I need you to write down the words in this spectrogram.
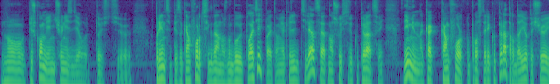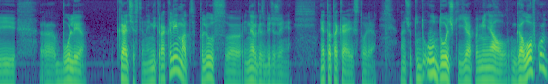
но пешком я ничего не сделаю. То есть, э, в принципе, за комфорт всегда нужно будет платить, поэтому я к вентиляции отношусь с рекуперацией именно как комфорт. Но просто рекуператор дает еще и э, более качественный микроклимат плюс э, энергосбережение. Это такая история. Значит, у, у дочки я поменял головку.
